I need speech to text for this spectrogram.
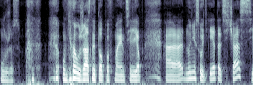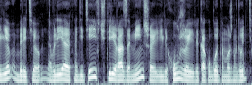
Ужас. У меня ужасный топ of mind селеб. А, ну, не суть. И это сейчас селебрити влияют на детей в 4 раза меньше или хуже, или как угодно можно говорить,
